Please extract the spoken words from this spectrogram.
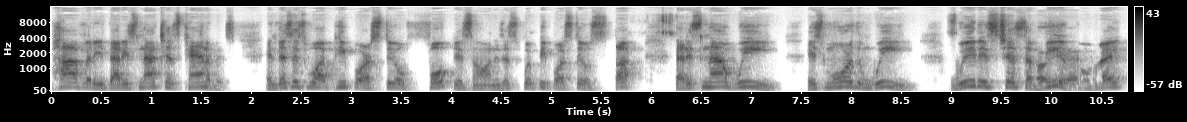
poverty that is not just cannabis. And this is what people are still focused on. And this is what people are still stuck. That it's not weed. It's more than weed. Weed is just a oh, vehicle, yeah. right?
